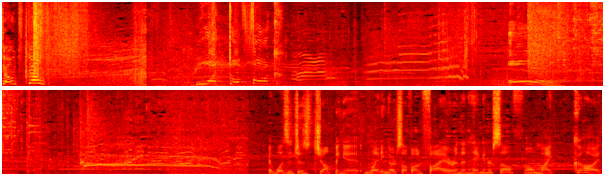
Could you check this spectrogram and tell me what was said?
don't, don't! What the fuck? Oh! It wasn't just jumping it, lighting herself on fire and then hanging herself? Oh my god.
